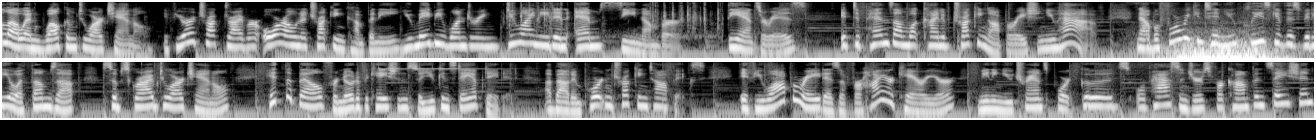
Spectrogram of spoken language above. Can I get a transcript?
Hello and welcome to our channel. If you're a truck driver or own a trucking company, you may be wondering, do I need an MC number? The answer is, it depends on what kind of trucking operation you have. Now, before we continue, please give this video a thumbs up, subscribe to our channel, hit the bell for notifications so you can stay updated about important trucking topics. If you operate as a for hire carrier, meaning you transport goods or passengers for compensation,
